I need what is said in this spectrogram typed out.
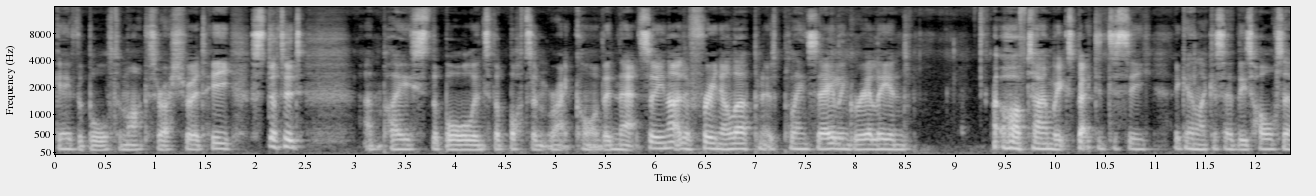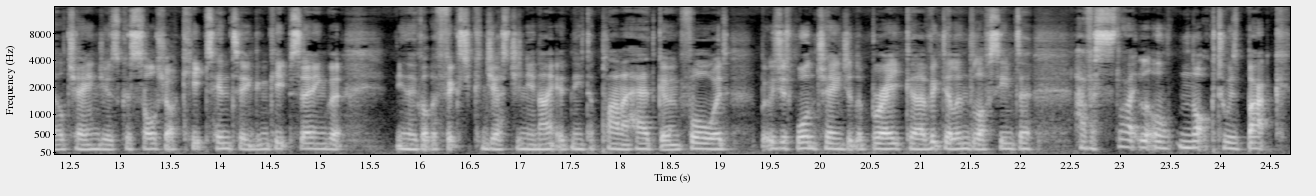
gave the ball to Marcus Rashford. He stuttered and placed the ball into the bottom right corner of the net. So United are 3 0 up, and it was plain sailing, really. And at half time, we expected to see, again, like I said, these wholesale changes because Solskjaer keeps hinting and keeps saying that, you know, got the fixture congestion. United need to plan ahead going forward. But it was just one change at the break. Uh, Victor Lindelof seemed to have a slight little knock to his back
